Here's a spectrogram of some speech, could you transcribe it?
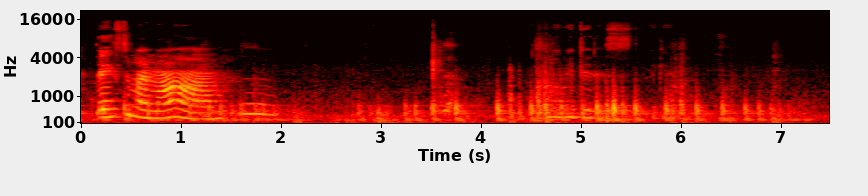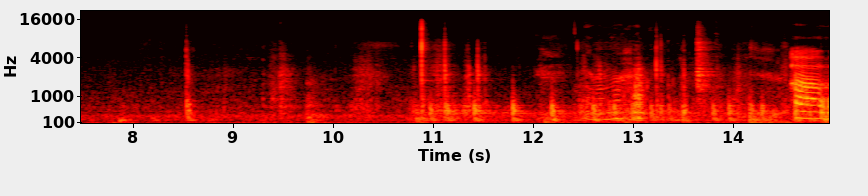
Thanks to my mom. Let me do this again. And I'm not happy. Uh.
